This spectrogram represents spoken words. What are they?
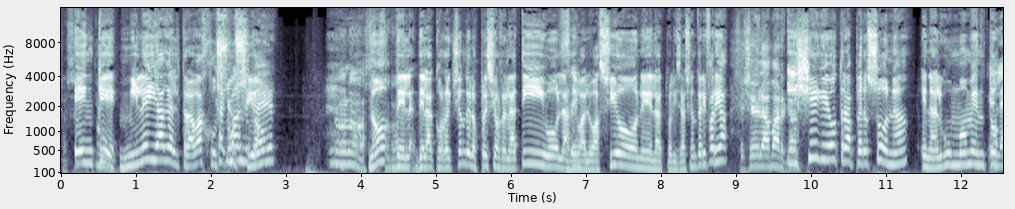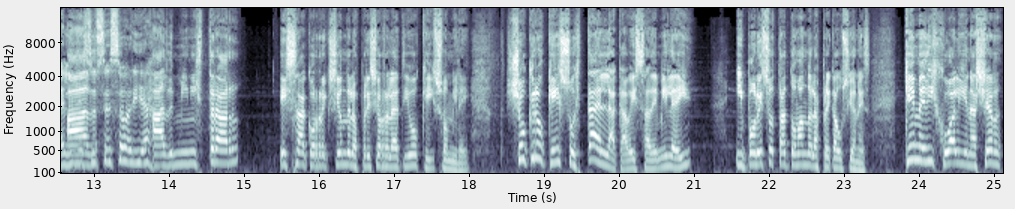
ya sé. en que mi ley haga el trabajo Se acaban de sucio. caer. no, no. ¿no? De la, de la corrección de los precios relativos, las Sí. devaluaciones, la actualización tarifaria, Que lleve la marca. y llegue otra persona en algún momento En la línea a ad- sucesoria. administrar esa corrección de los precios relativos que hizo Milei. Yo creo que eso está en la cabeza de Milei y por eso está tomando las precauciones. ¿Qué me dijo alguien ayer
